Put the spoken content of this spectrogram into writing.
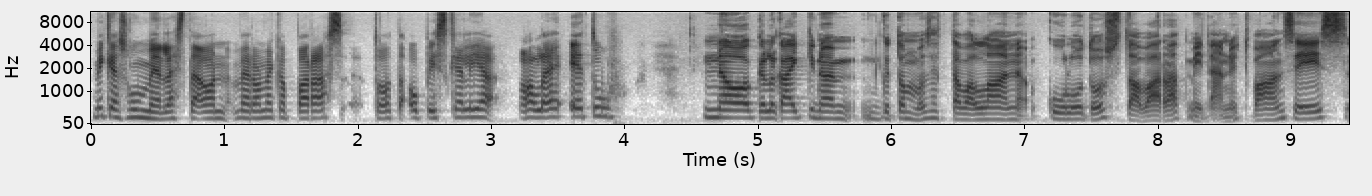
Mikä sun mielestä on Veronika paras tuota, opiskelija-ale etu? No kyllä kaikki noin niin tavallaan kulutustavarat, mitä nyt vaan siis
